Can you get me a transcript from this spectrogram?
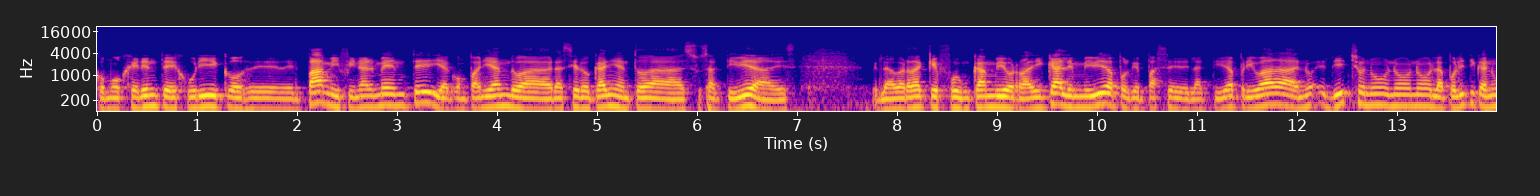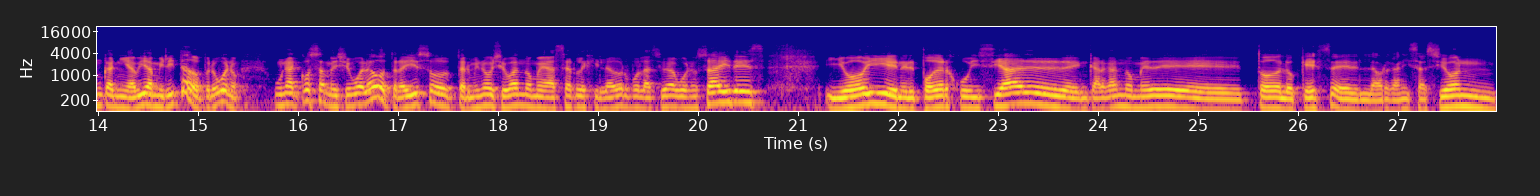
como gerente de jurídicos del PAMI finalmente y acompañando a Graciela Ocaña en todas sus actividades. La verdad que fue un cambio radical en mi vida porque pasé de la actividad privada, de hecho no, no, no, la política nunca ni había militado, pero bueno, una cosa me llevó a la otra y eso terminó llevándome a ser legislador por la ciudad de Buenos Aires y hoy en el Poder Judicial encargándome de todo lo que es eh, la organización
